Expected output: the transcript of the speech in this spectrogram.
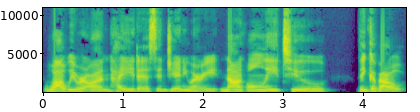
while we were on hiatus in January, not only to think about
